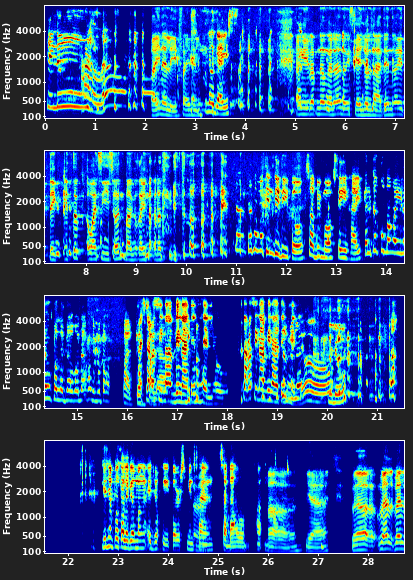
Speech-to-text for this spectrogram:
Hello! Hello! finally, finally. Hello guys. Ang hirap nung ano, nung schedule natin, no? It take it took one season bago kayo nakarating dito. Talaga matindi dito. Sabi mo, say hi. Talagang kumamay lang talaga ako. Nakakalimutan ko. Podcast At saka pala. sinabi natin hello. At saka sinabi natin hello. Hello? Ganyan po talaga mga educators. Minsan sa baon. Uh, Uh, yeah. Well, well, well,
